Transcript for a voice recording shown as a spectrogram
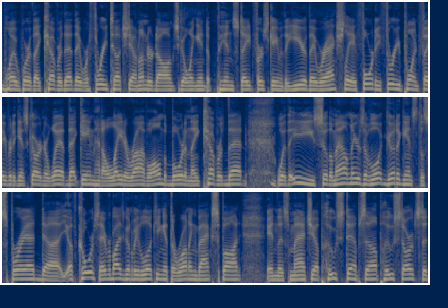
where they covered that. They were three touchdown underdogs going into Penn State, first game of the year. They were actually a 43 point favorite against Gardner Webb. That game had a late arrival on the board, and they covered that with ease. So the Mountaineers have looked good against the spread. Uh, of course, everybody's going to be looking at the running back spot in this matchup. Who steps up? Who starts to,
